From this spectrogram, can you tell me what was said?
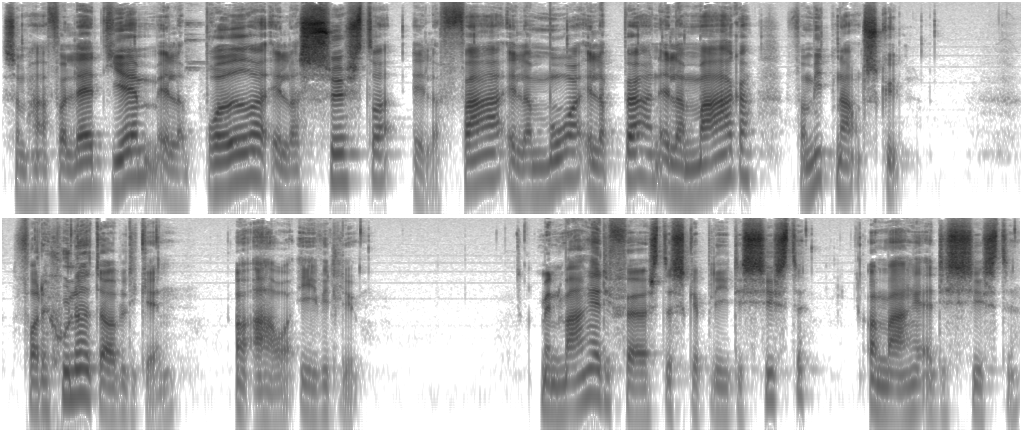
som har forladt hjem, eller brødre, eller søstre, eller far, eller mor, eller børn, eller marker, for mit navns skyld, får det hundreddobbelt igen og arver evigt liv. Men mange af de første skal blive de sidste, og mange af de sidste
